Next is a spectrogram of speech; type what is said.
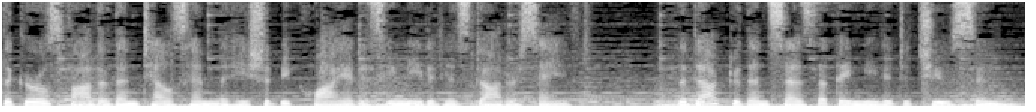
The girl's father then tells him that he should be quiet as he needed his daughter saved. The doctor then says that they needed to choose soon.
